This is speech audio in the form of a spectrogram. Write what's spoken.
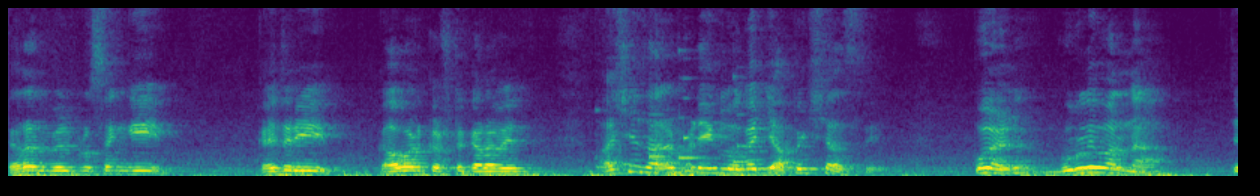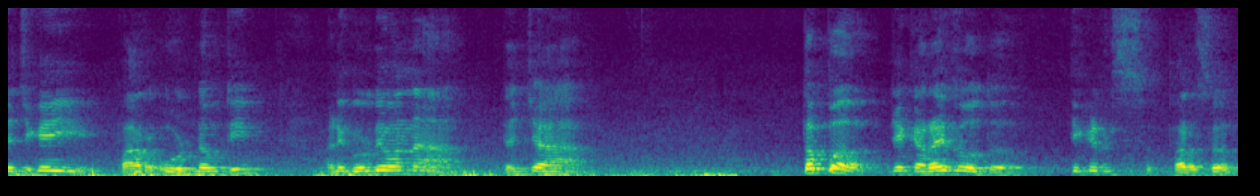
घरात वेळप्रसंगी काहीतरी कावड कष्ट करावेत अशी साधारणपणे एक लोकांची अपेक्षा असते. पण गुरुदेवांना त्याची काही फार ओढ नव्हती आणि गुरुदेवांना त्यांच्या तप जे करायचं होतं तिकडे फारसं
